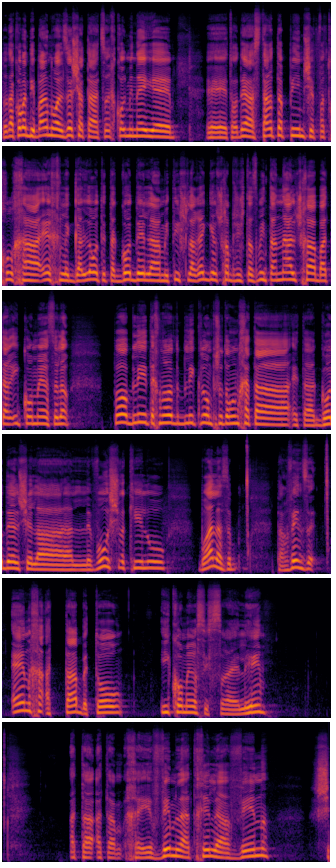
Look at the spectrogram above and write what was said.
אתה יודע, כל הזמן דיברנו על זה שאתה צריך כל מיני, אה, אה, אתה יודע, סטארט-אפים שיפתחו לך איך לגלות את הגודל האמיתי של הרגל שלך בשביל שתזמין את הנעל שלך באתר e-commerce, לא. פה בלי טכנולוגיות, בלי כלום, פשוט אומרים לך את, ה, את הגודל של הלבוש, וכאילו, וואלה, זה, אתה מבין, זה, אין לך, אתה בתור e-commerce ישראלי, אתה, אתה חייבים להתחיל להבין ש...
